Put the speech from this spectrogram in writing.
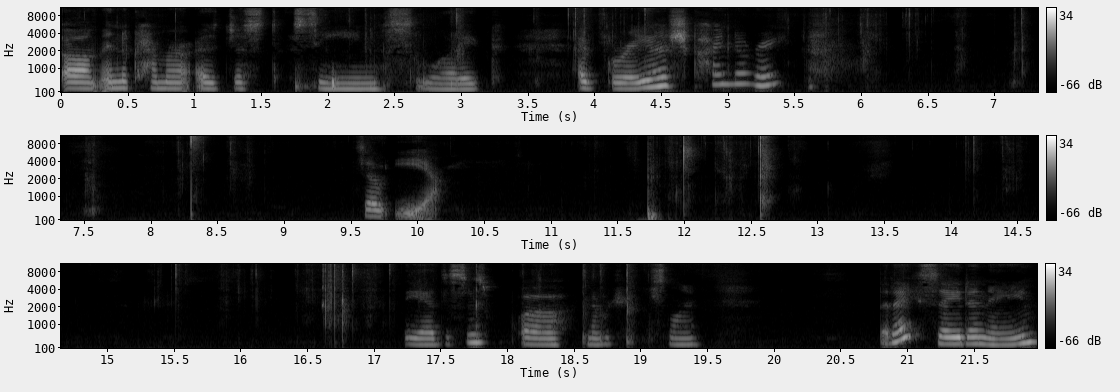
Um, in the camera, it just seems like a grayish kind of, right? So, yeah. Yeah, this is uh never slime. Did I say the name?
